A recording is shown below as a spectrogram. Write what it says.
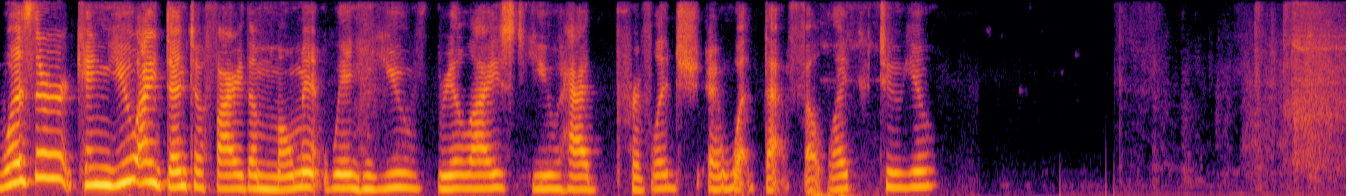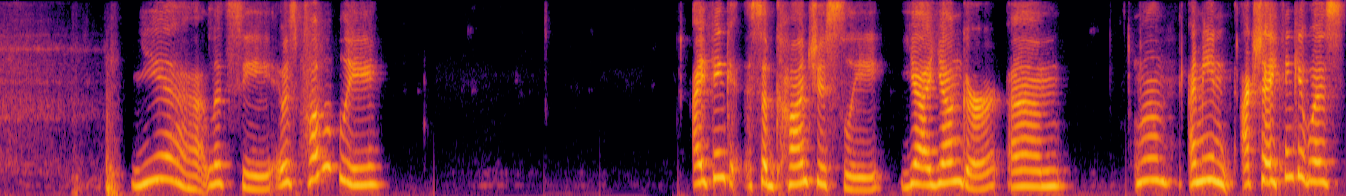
was there? Can you identify the moment when you realized you had privilege and what that felt like to you? Yeah, let's see. It was probably I think subconsciously, yeah, younger. Um well, I mean, actually I think it was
